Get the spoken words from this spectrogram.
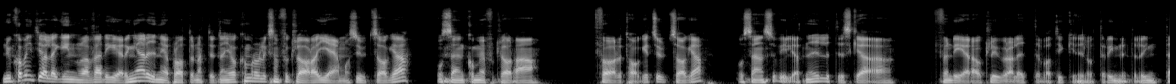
Nu kommer inte jag lägga in några värderingar i när jag pratar om detta, utan jag kommer att liksom förklara JämOs utsaga och sen kommer jag förklara företagets utsaga. Och sen så vill jag att ni lite ska fundera och klura lite. Vad tycker ni låter rimligt eller inte?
